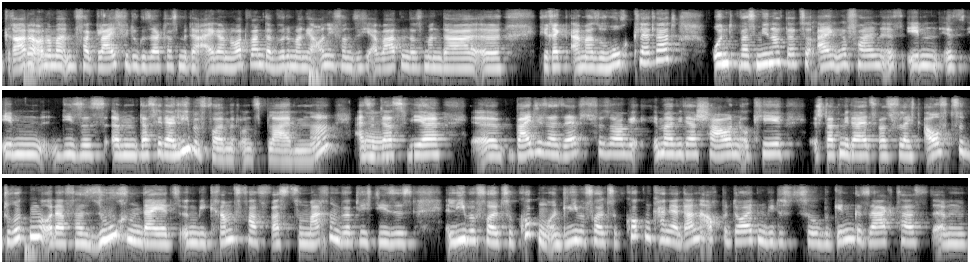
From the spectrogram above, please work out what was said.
gerade auch nochmal im Vergleich, wie du gesagt hast, mit der Eiger Nordwand, da würde man ja auch nicht von sich erwarten, dass man da äh, direkt einmal so hochklettert. Und was mir noch dazu eingefallen ist, eben, ist eben dieses, ähm, dass wir da liebevoll mit uns bleiben. Ne? Also, mhm. dass wir äh, bei dieser Selbstfürsorge immer wieder schauen, okay, statt mir da jetzt was vielleicht aufzudrücken oder versuchen, da jetzt irgendwie krampfhaft was zu machen, wirklich dieses liebevoll zu gucken. Und liebevoll zu gucken kann ja dann auch bedeuten, wie du es zu Beginn gesagt hast, ähm,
